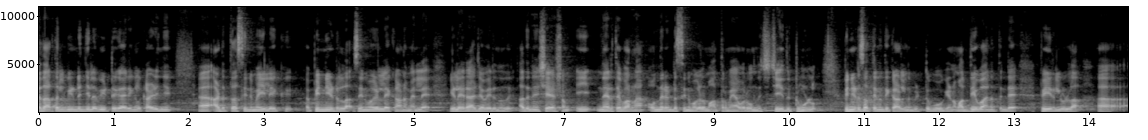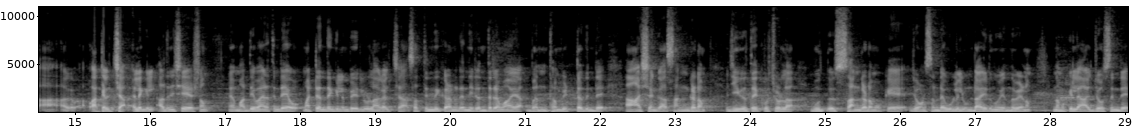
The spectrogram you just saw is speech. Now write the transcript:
യഥാർത്ഥത്തിൽ വീണ്ടും ചില വീട്ടുകാര്യങ്ങൾ കഴിഞ്ഞ് അടുത്ത സിനിമയിലേക്ക് പിന്നീടുള്ള സിനിമകളിലേക്കാണ് മെല്ലെ ഇളയരാജ വരുന്നത്. അതിനുശേഷം ഈ നേരത്തെ പറഞ്ഞ ഒന്ന് രണ്ട് സിനിമകൾ മാത്രമേ അവർ ഒന്നിച്ച് ചെയ്തിട്ടുമുള്ളൂ. പിന്നീട് സത്യനന്ദിക്കാടിൽ നിന്ന് വിട്ടുപോവുകയാണ്. മദ്യപാനത്തിന്റെ പേരിലുള്ള അകൽച്ച അല്ലെങ്കിൽ അതിനുശേഷം മദ്യപാനത്തിന്റെ മറ്റെന്തെങ്കിലും പേരിലുള്ള അകൽച്ച സത്യനന്ദിക്കാടിന്റെ നിരന്തരമായ ബന്ധം വിട്ടതിന്റെ ആശങ്ക സങ്കടം ജീവിതത്തെക്കുറിച്ചുള്ള സങ്കടമൊക്കെ ജോൺസന്റെ ഉള്ളിൽ ഉണ്ടായിരുന്നു എന്ന് വേണം നമുക്ക് ലാൽ ജോസിന്റെ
